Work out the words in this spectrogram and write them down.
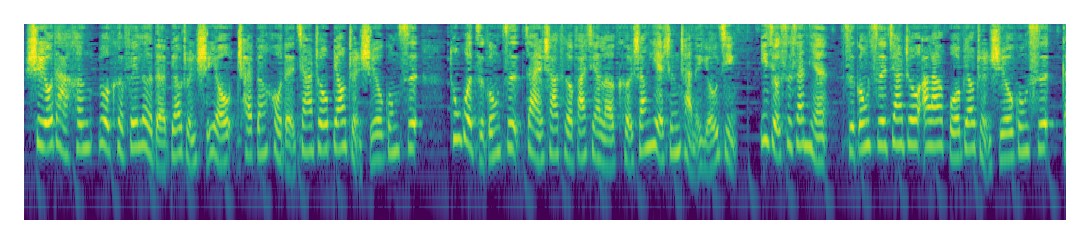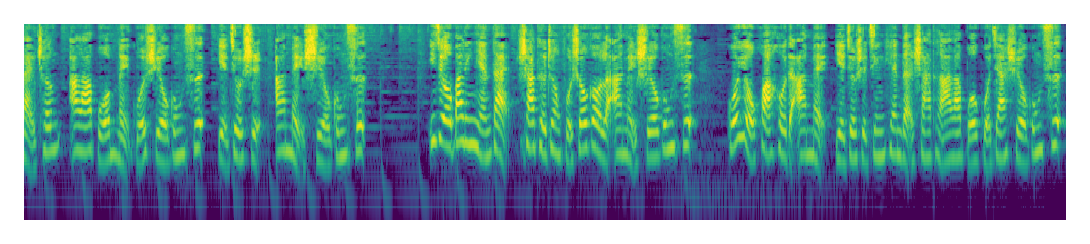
石油大亨洛克菲勒的标准石油拆分后的加州标准石油公司，通过子公司在沙特发现了可商业生产的油井。一九四三年，子公司加州阿拉伯标准石油公司改称阿拉伯美国石油公司，也就是阿美石油公司。一九八零年代，沙特政府收购了阿美石油公司，国有化后的阿美，也就是今天的沙特阿拉伯国家石油公司。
